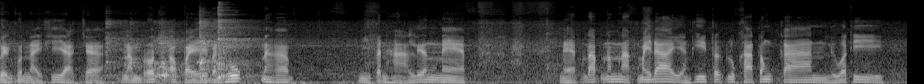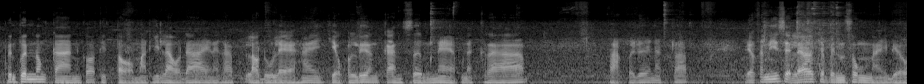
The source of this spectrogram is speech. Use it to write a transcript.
พื่อนๆคนไหนที่อยากจะนำรถเอาไปบรรทุกนะครับ มีปัญหาเรื่องแหนบแหนบรับน้ำหนักไม่ได้อย่างที่ลูกค้าต้องการ หรือว่าที่ เพื่อนๆต้องการก็ติดต่อมาที่เราได้นะครับ เราดูแลให้เกี่ยวกับเรื่องการเสริมแหนบนะครับฝากไปด้วยนะครับ เดี๋ยวคันนี้เสร็จแล้วจะเป็นทรงไหนเดี๋ยว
